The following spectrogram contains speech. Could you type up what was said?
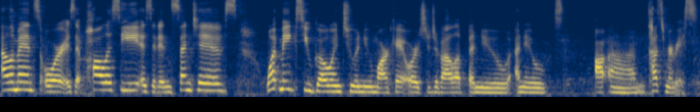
elements, or is it policy? Is it incentives? What makes you go into a new market or to develop a new a new uh, um, customer base?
